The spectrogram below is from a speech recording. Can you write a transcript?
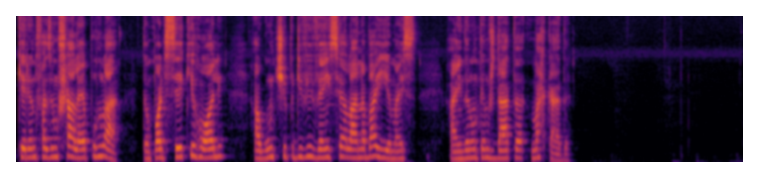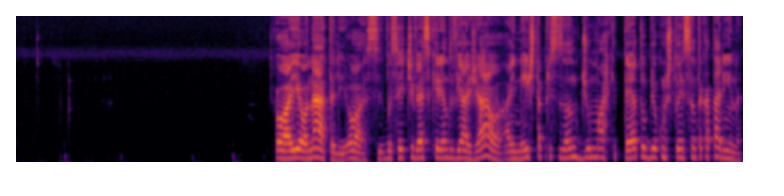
querendo fazer um chalé por lá. Então pode ser que role algum tipo de vivência lá na Bahia, mas ainda não temos data marcada. Ó, aí, ó, Nathalie, ó, se você estivesse querendo viajar, ó, a Inês está precisando de um arquiteto ou bioconstrutor em Santa Catarina.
